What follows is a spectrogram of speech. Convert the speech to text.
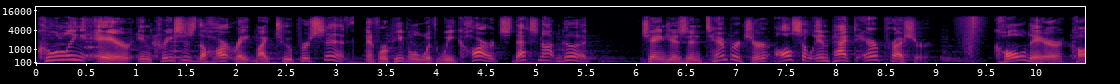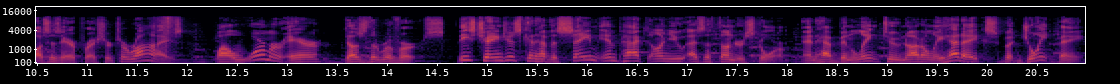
Cooling air increases the heart rate by 2%, and for people with weak hearts, that's not good. Changes in temperature also impact air pressure. Cold air causes air pressure to rise, while warmer air does the reverse. These changes can have the same impact on you as a thunderstorm and have been linked to not only headaches, but joint pain.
